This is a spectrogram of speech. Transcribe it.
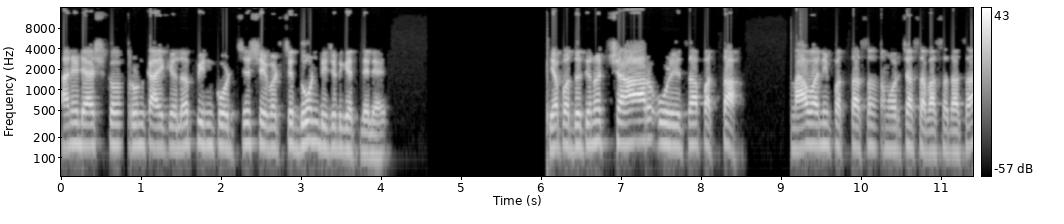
आणि डॅश करून काय केलं? पिनकोडचे शेवटचे दोन डिजिट घेतलेले आहेत. या पद्धतीनं चार ओळीचा पत्ता नाव आणि पत्ता समोरच्या सभासदाचा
